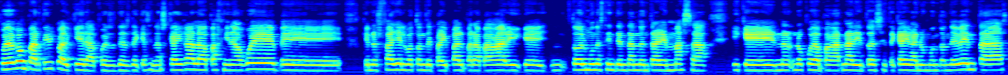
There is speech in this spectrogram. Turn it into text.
Puedo compartir cualquiera, pues desde que se nos caiga la página web, eh, que nos falle el botón de PayPal para pagar y que todo el mundo esté intentando entrar en masa y que no, pueda pagar nadie, entonces se te caigan un montón de ventas,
